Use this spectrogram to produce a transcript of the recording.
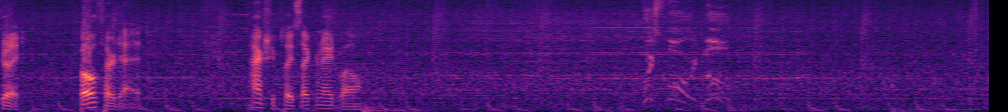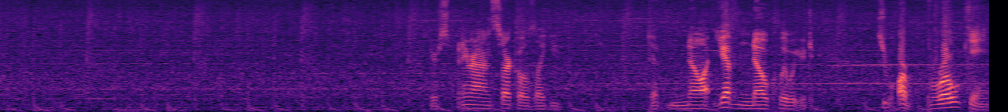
Good. Both are dead. I actually placed that grenade well. Push forward, move! You're spinning around in circles like you have no you have no clue what you're doing. You are broken.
